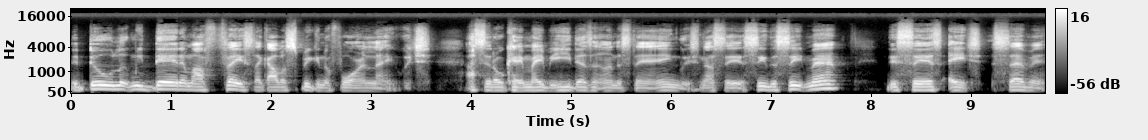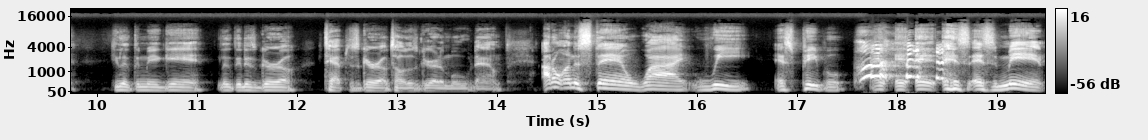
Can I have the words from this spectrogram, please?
The dude looked me dead in my face like I was speaking a foreign language. I said, okay, maybe he doesn't understand English. And I said, see the seat, man? This says H7. He looked at me again, looked at this girl, tapped this girl, told this girl to move down. I don't understand why we as people, as, as, as men,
